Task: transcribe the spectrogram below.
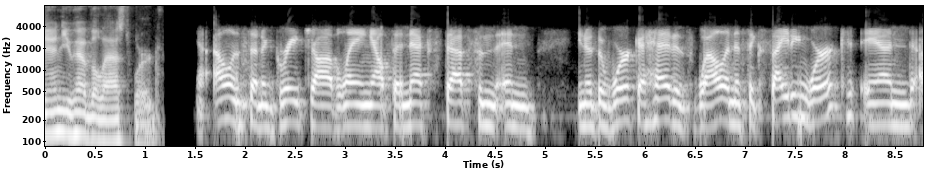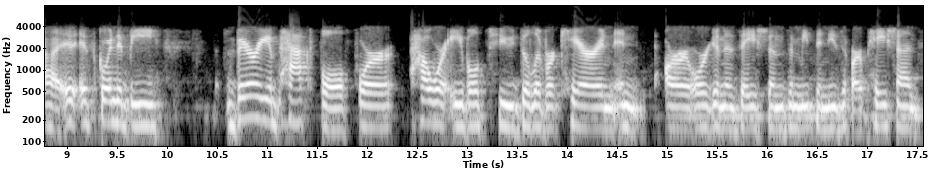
Jen, you have the last word. Yeah, Allen's done a great job laying out the next steps and, and you know the work ahead as well, and it's exciting work, and uh, it's going to be very impactful for how we're able to deliver care in, in our organizations and meet the needs of our patients.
